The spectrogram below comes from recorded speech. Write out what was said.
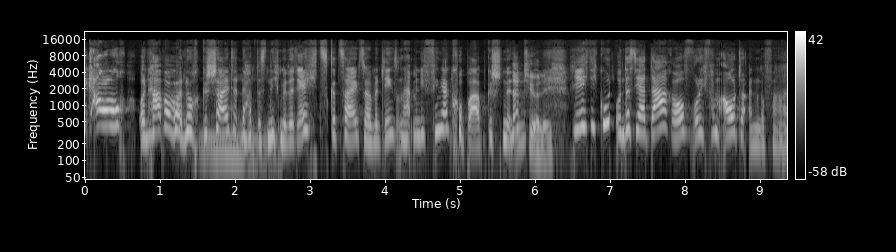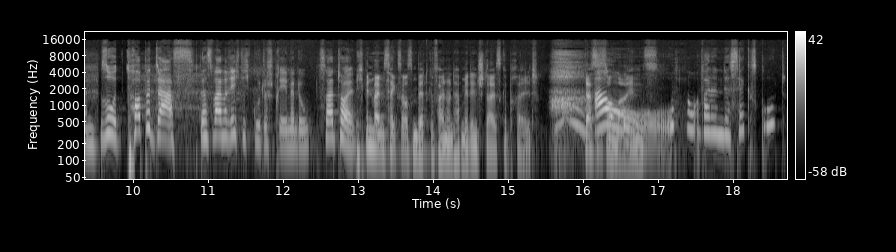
ich auch und habe aber noch geschaltet und habe das nicht mit rechts gezeigt, sondern mit links und hat mir die Fingerkuppe abgeschnitten. Natürlich. Richtig gut. Und das Jahr darauf wurde ich vom Auto angefahren. So, toppe das. Das war eine richtig gute Strähne, du. Das war toll. Ich bin beim Sex aus dem Bett gefallen und habe mir den Steiß geprellt. Das ist so meins. Au. War denn der Sex gut?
